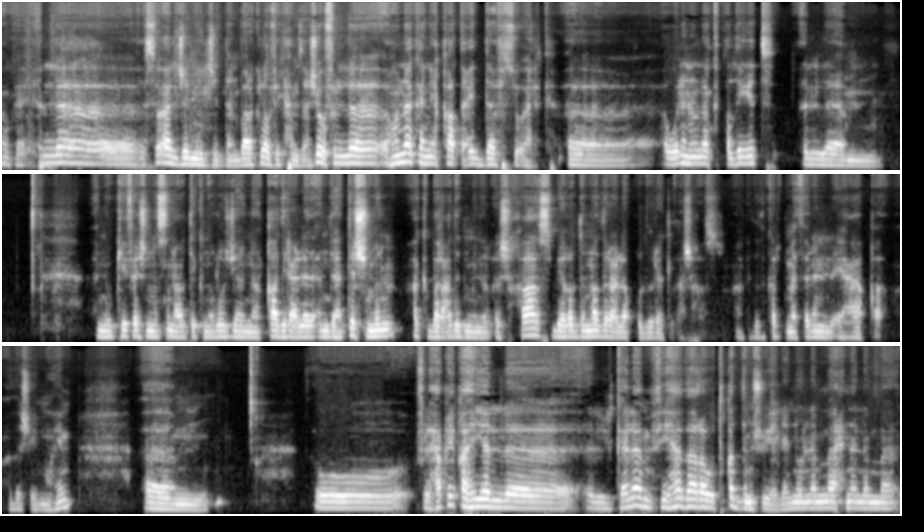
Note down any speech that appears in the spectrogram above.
أوكي. السؤال جميل جدا. بارك الله فيك حمزة. شوف هناك نقاط عدة في سؤالك. آه، اولا هناك قضية أنه كيفاش نصنع تكنولوجيا قادرة على أنها تشمل أكبر عدد من الأشخاص بغض النظر على قدرات الأشخاص. ذكرت مثلا الإعاقة هذا شيء مهم. وفي الحقيقة هي الكلام في هذا راه تقدم شوية لأنه لما إحنا لما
